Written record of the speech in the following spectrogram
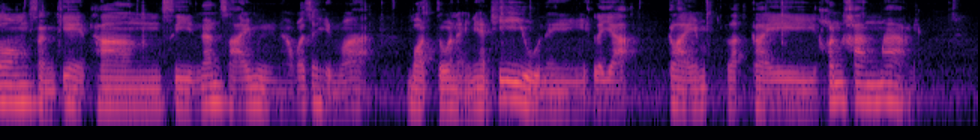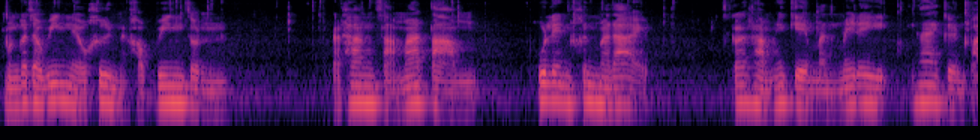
ลองสังเกตทางซีนด้านซ้ายมือนะครับก็จะเห็นว่า บอทตัวไหนเนี่ยที่อยู่ในระยะไกลไกลค่อนข้างมากเนี่ยมันก็จะวิ่งเร็วขึ้นนะครับ วิ่งจนกระทั่งสามารถตามผู้เล่นขึ้นมาได้ ก็ทำให้เกมมันไม่ได้ง่ายเกินไป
